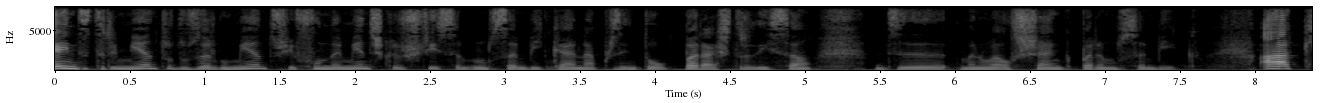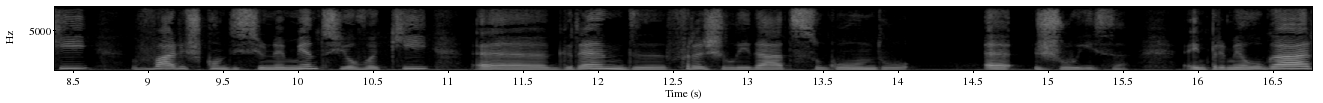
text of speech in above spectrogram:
em detrimento dos argumentos e fundamentos que a justiça moçambicana apresentou para a extradição de Manuel Chang para Moçambique. Há aqui vários condicionamentos e houve aqui a grande fragilidade, segundo a juíza. Em primeiro lugar,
